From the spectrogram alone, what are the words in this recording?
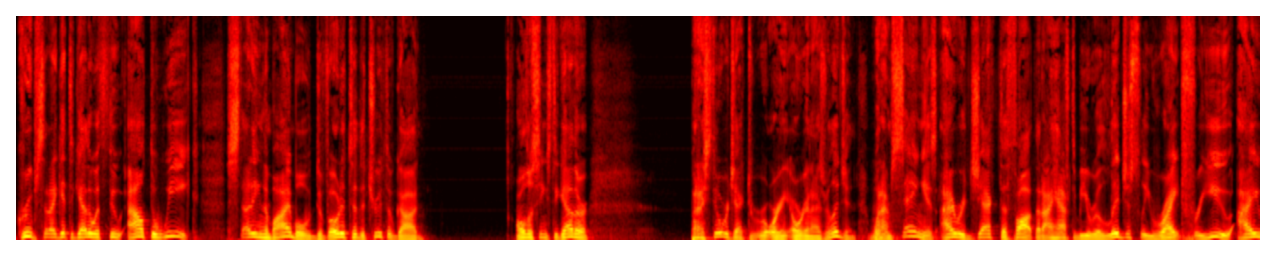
groups that I get together with throughout the week, studying the Bible, devoted to the truth of God, all those things together. But I still reject organized religion. What hmm. I'm saying is, I reject the thought that I have to be religiously right for you. I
